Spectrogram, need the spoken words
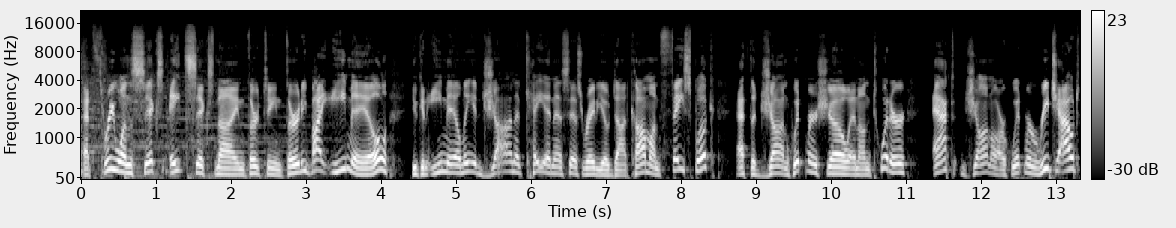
at 316 869 1330. By email, you can email me at john at knssradio.com, on Facebook at The John Whitmer Show, and on Twitter at John R. Whitmer. Reach out.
